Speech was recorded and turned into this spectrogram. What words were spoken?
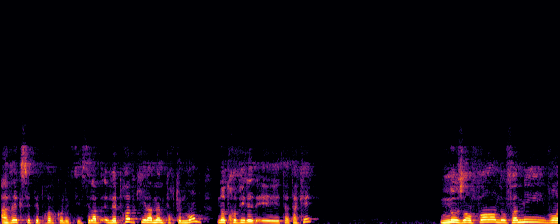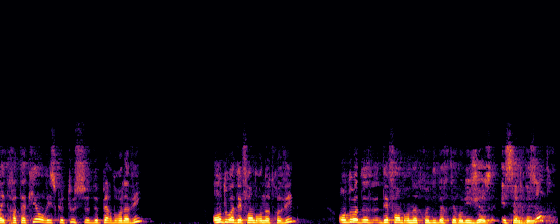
avec cette épreuve collective. C'est l'épreuve qui est la même pour tout le monde. Notre ville est, attaquée. Nos enfants, nos familles vont être attaqués. On risque tous de perdre la vie. On doit défendre notre ville. On doit défendre notre liberté religieuse et celle des autres,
